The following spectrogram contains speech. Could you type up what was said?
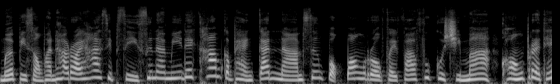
เมื่อปี 2554 สึนามิได้ข้ามกำแพงกั้นน้ำซึ่งปกป้องโรงไฟฟ้าฟุกุชิมะของประเทศ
